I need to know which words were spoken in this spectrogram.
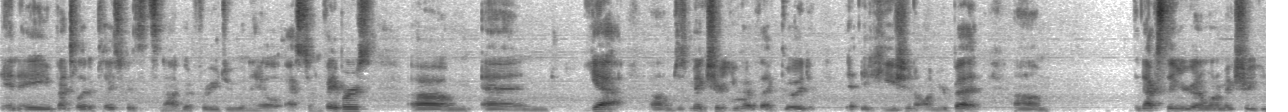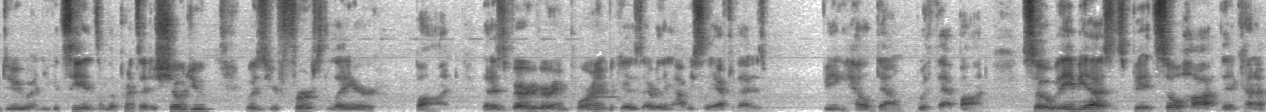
in a ventilated place because it's not good for you to inhale acetone vapors. Um, and yeah, um, just make sure you have that good adhesion on your bed. Um, the next thing you're going to want to make sure you do, and you can see it in some of the prints I just showed you, was your first layer bond. That is very, very important because everything obviously after that is being held down with that bond. So with ABS, it's, it's so hot that it kind of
